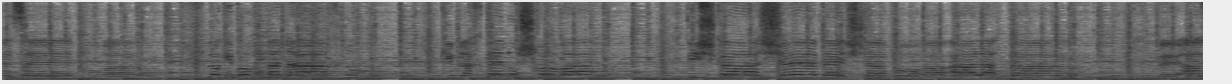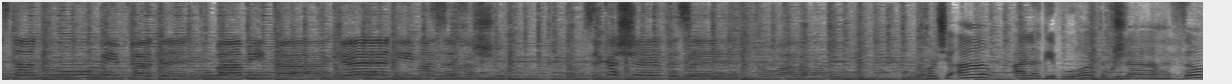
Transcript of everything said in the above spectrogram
וזה נורא. לא גיבורים אנחנו, כי מלאכתנו שחורה. תשקע השמש תבוא העלתה ואז ננום בבגדנו במיטה כן אמא זה חשוב זה קשה וזה נורא בכל שעה על הגבורות, הפינה הזו,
